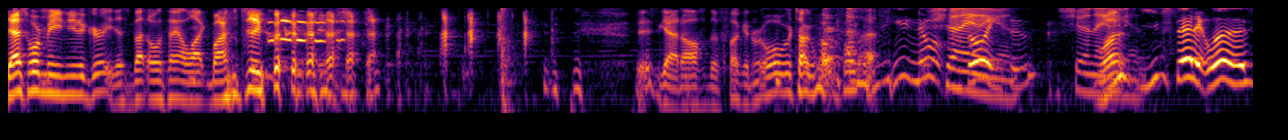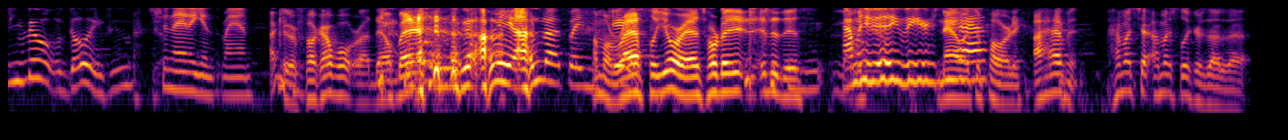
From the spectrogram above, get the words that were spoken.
That's where me and you agree. That's about the only thing I like about him too. this got off the fucking. What were we talking about before that? You knew it was going to. Shenanigans. You said it was. You knew it was going to. Shenanigans, man. I can do a fuck I want right now, man. I mean, I'm not saying you I'm gonna can't. wrestle your ass for the end of this. How many beers do you Now it's a party. I haven't. How much? How much liquor is out of that?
